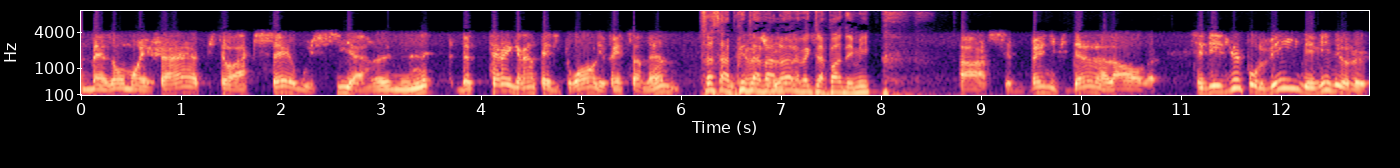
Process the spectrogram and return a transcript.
une maison moins chère, puis tu as accès aussi à un de très grands territoires les fins de semaine. Ça, ça a pris de la veux- valeur avec la pandémie. Ah, c'est bien évident. Alors, c'est des lieux pour vivre mais vivre heureux.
